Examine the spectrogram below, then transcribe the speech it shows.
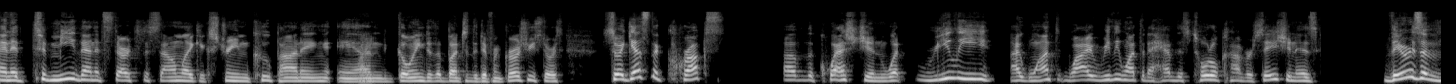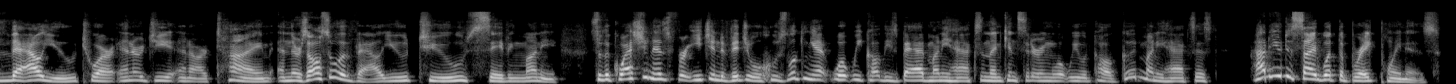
and it to me then it starts to sound like extreme couponing and right. going to the bunch of the different grocery stores so i guess the crux of the question what really i want why i really wanted to have this total conversation is there is a value to our energy and our time and there's also a value to saving money so the question is for each individual who's looking at what we call these bad money hacks and then considering what we would call good money hacks is how do you decide what the break point is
